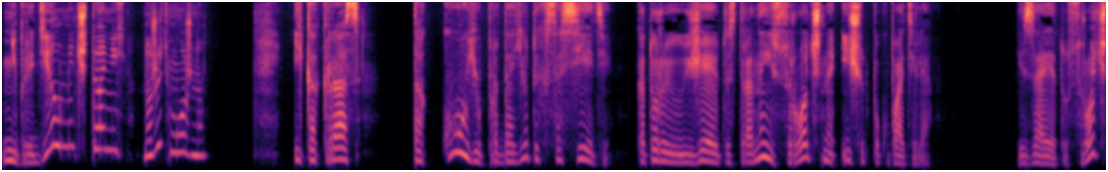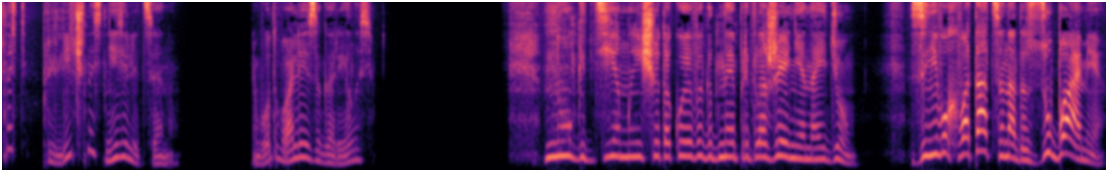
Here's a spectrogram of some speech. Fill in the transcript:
Не предел мечтаний, но жить можно. И как раз такую продают их соседи, которые уезжают из страны и срочно ищут покупателя и за эту срочность прилично снизили цену. Вот Валя и загорелась. «Ну где мы еще такое выгодное предложение найдем? За него хвататься надо зубами!»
